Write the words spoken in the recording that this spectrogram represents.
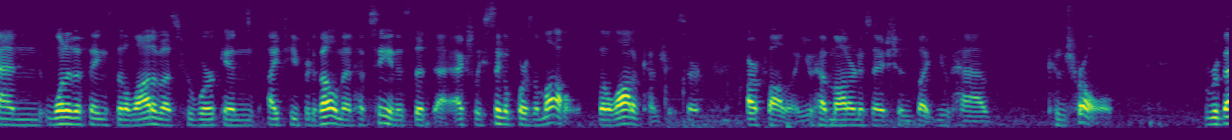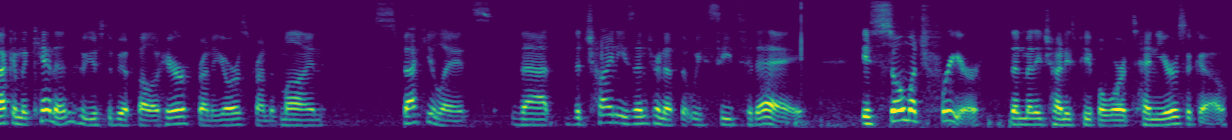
and one of the things that a lot of us who work in IT for development have seen is that uh, actually Singapore is a model that a lot of countries are, are following. You have modernization, but you have control. Rebecca MacKinnon, who used to be a fellow here, friend of yours, friend of mine, speculates that the Chinese internet that we see today is so much freer than many Chinese people were 10 years ago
